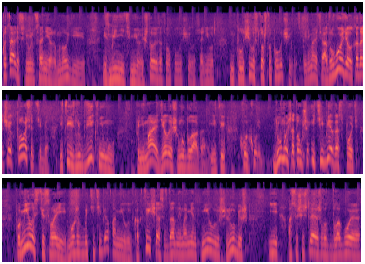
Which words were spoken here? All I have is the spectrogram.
Пытались революционеры многие изменить мир, и что из этого получилось? Они вот, ну, получилось то, что получилось, понимаете? А другое дело, когда человек просит тебя, и ты из любви к нему, понимая, делаешь ему благо, и ты думаешь о том, что и тебе Господь по милости своей, может быть, и тебя помилует, как ты сейчас в данный момент милуешь, любишь и осуществляешь вот благое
